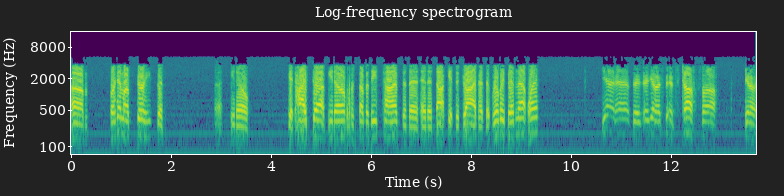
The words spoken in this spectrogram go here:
um, for him, I'm sure he's been, uh, you know, get hyped up, you know, for some of these times, and then and then not get to drive. Has it really been that way? It. You know, it's, it's tough. Uh, you know,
